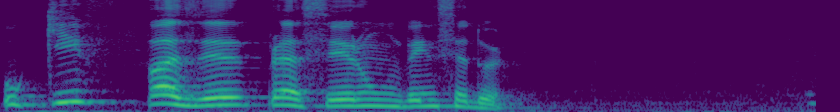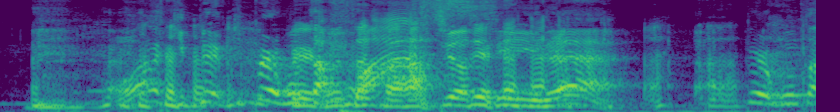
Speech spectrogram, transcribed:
o que fazer para ser um vencedor? Olha que, per- que pergunta, Pergunta fácil, fácil. assim, né? Pergunta,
